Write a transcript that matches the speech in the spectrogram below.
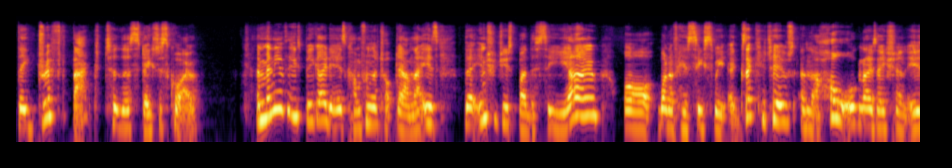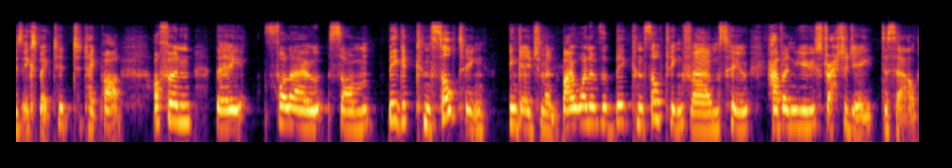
they drift back to the status quo. And many of these big ideas come from the top down. That is, they're introduced by the CEO or one of his C suite executives, and the whole organization is expected to take part. Often they follow some big consulting engagement by one of the big consulting firms who have a new strategy to sell.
